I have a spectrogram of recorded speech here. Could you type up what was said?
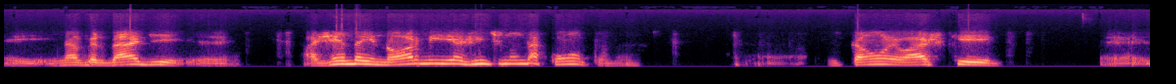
E, na verdade, é, agenda é enorme e a gente não dá conta. Né? Então, eu acho que é,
